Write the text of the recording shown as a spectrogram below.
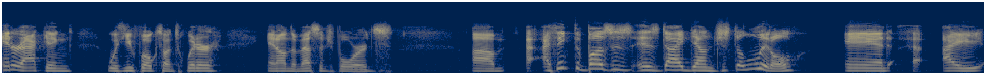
interacting with you folks on Twitter and on the message boards, um, I think the buzz has, has died down just a little, and I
